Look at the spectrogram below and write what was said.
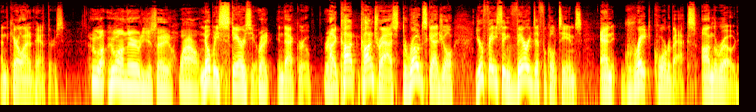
and the Carolina Panthers. Who who on there do you say, wow? Nobody scares you Right. in that group. Right. Uh, con- contrast the road schedule. You're facing very difficult teams and great quarterbacks on the road.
